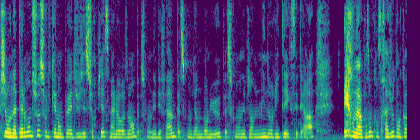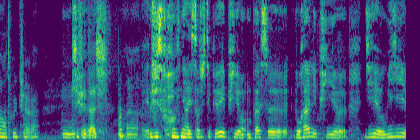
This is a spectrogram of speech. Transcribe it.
puis on a tellement de choses sur lesquelles on peut être jugé sur pièce, malheureusement, parce qu'on est des femmes, parce qu'on vient de banlieue, parce qu'on vient de minorité, etc. Et on a l'impression qu'on se rajoute encore un truc euh, qui fait euh, tâche. Juste pour revenir à l'histoire du TPE, et puis euh, on passe l'oral, et puis dit oui,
